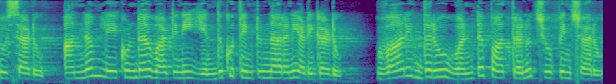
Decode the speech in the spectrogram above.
చూశాడు. అన్నం లేకుండా వాటిని ఎందుకు తింటున్నారని అడిగాడు. వారిద్దరూ వంట పాత్రను చూపించారు.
